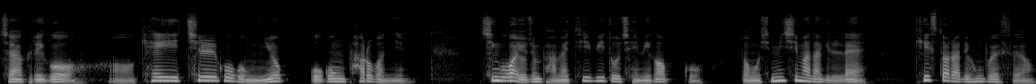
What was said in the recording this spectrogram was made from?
자, 그리고 어, K7906-5085번님. 친구가 요즘 밤에 TV도 재미가 없고 너무 심심하다길래 Kiss the Radio 홍보했어요.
